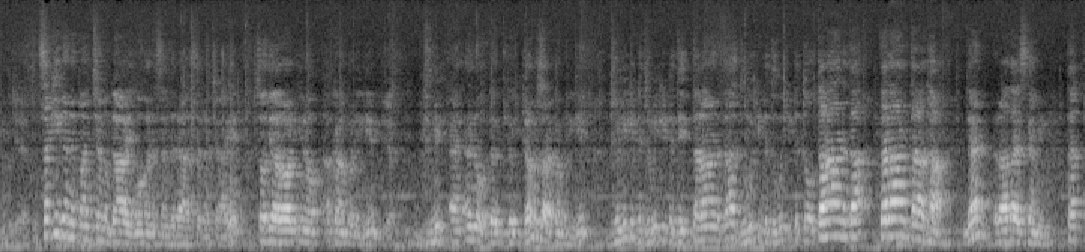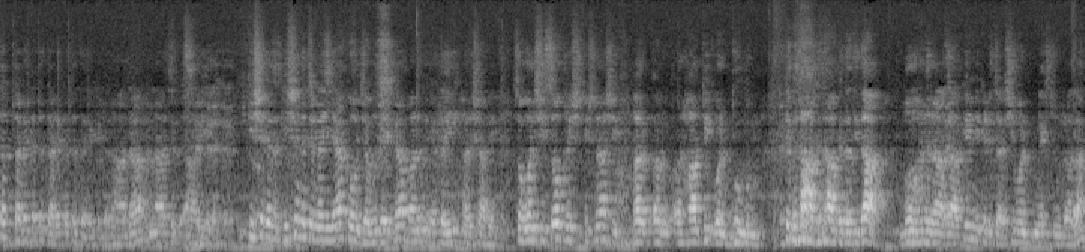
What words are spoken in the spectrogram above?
Sakigana Pancham Gaya Mohan Sandarasa Rachaye. So they are all, you know, accompanying him. Yeah. Dhumi, uh, no, the, the drummers are accompanying him. Dhumikita, Dhumikita, Di, Taranata, Dhumikita, Dhumikita, To, Taranata, Taranata, Tha. Then Radha is coming. Tat tat tarakata tarakata tarakata. Radha naach Kishana Kishana Chanaya ko jabu deka man etai harishahe. So when she saw Krishna, she her, her, her heartbeat went boom boom. Kada kada kada dida. Mohan Radha ke nikita. She went next to Radha.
